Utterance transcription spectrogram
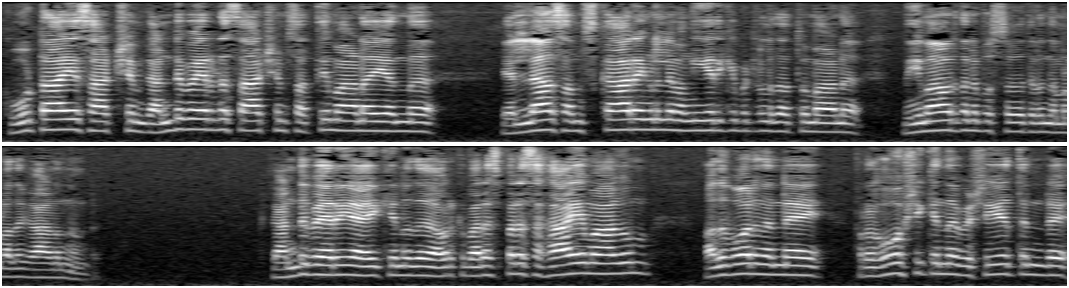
കൂട്ടായ സാക്ഷ്യം രണ്ടുപേരുടെ സാക്ഷ്യം സത്യമാണ് എന്ന് എല്ലാ സംസ്കാരങ്ങളിലും അംഗീകരിക്കപ്പെട്ടുള്ള തത്വമാണ് നിയമാവർത്തന പുസ്തകത്തിലും നമ്മളത് കാണുന്നുണ്ട്. രണ്ടുപേരെ അയക്കുന്നത് അവർക്ക് പരസ്പര സഹായമാകും അതുപോലെ തന്നെ പ്രഘോഷിക്കുന്ന വിഷയത്തിന്റെ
